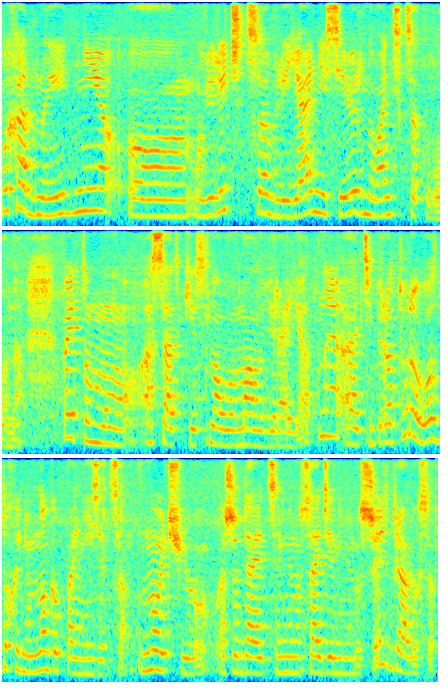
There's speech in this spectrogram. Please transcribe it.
В выходные дни э, увеличится влияние северного антициклона, поэтому осадки снова маловероятны, а температура воздуха немного понизится. Ночью ожидается минус 1, минус 6 градусов,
